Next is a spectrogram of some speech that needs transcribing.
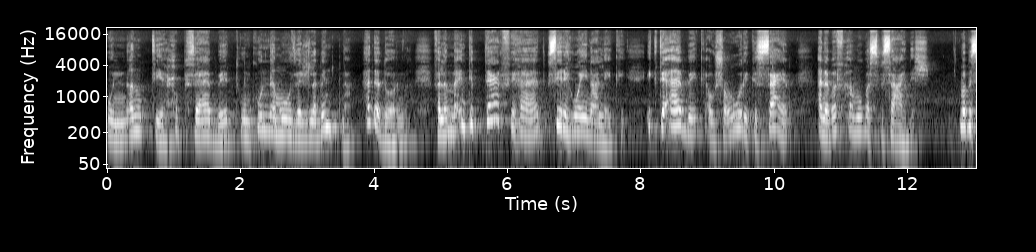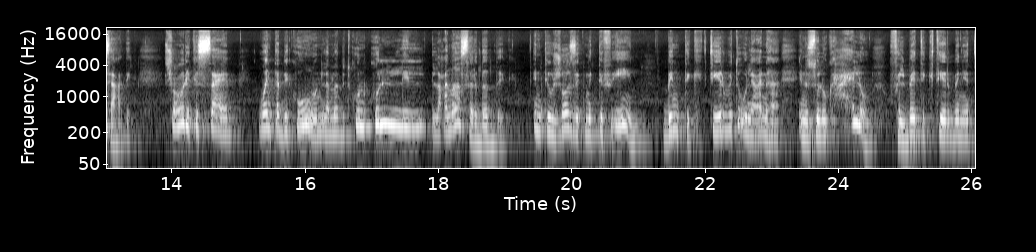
وننطي حب ثابت ونكون نموذج لبنتنا هذا دورنا. فلما أنت بتعرفي هاد بصير هوين عليكي. اكتئابك أو شعورك الصعب أنا بفهمه بس بساعدش. ما بساعدك. شعورك الصعب وأنت بيكون لما بتكون كل العناصر ضدك. أنت وجوزك متفقين. بنتك كتير بتقول عنها إنه سلوكها حلو وفي البيت كتير بنت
